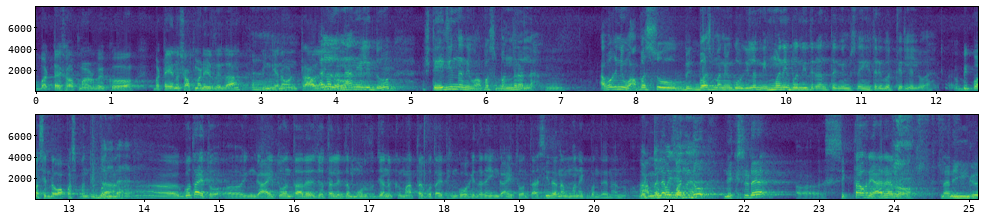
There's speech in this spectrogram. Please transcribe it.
ಬಟ್ಟೆ ಶಾಪ್ ಮಾಡಬೇಕು. ಬಟ್ಟೆ ಏನೋ ಶಾಪ್ ಮಾಡಿರಲಿಲ್ಲ. ಹಿಂಗೇನೋ ಒಂದು ಟ್ರಾವೆಲ್ ನಾನು ಹೇಳಿದ್ದು ಸ್ಟೇಜಿಂದ ನೀವು ವಾಪಸ್ ಬಂದ್ರಲ್ಲ. ಅವಾಗ ನೀವು ವಾಪಸ್ಸು ಬಿಗ್ ಬಾಸ್ ಮನೆಗೆ ಹೋಗಿಲ್ಲ ನಿಮ್ಮ ಮನೆಗೆ ಬಂದಿದ್ದೀರ ಅಂತ ನಿಮ್ಮ ಸ್ನೇಹಿತರಿಗೆ ಗೊತ್ತಿರಲಿಲ್ವಾ? ಬಿಗ್ ಬಾಸ್ ಇಂದ ವಾಪಸ್ ಬಂದಿದ್ದ? ಗೊತ್ತಾಯ್ತು ಹಿಂಗಾಯ್ತು ಅಂತ ಅದೇ ಜೊತೆಲಿದ್ದ ಮೂರು ಜನಕ್ಕೆ ಮಾತ್ರ ಗೊತ್ತಾಯ್ತು ಹಿಂಗೆ ಹೋಗಿದ್ದಾನೆ ಹಿಂಗಾಯ್ತು ಅಂತ. ಸೀದಾ ನಮ್ಮ ಮನೆಗೆ ಬಂದೆ ನಾನು. ಆಮೇಲೆ ಬಂದು ನೆಕ್ಸ್ಟ್ ಡೇ ಸಿಗ್ತಾವ್ರು ಯಾರ್ಯಾರು ನಾನು ಹಿಂಗೆ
